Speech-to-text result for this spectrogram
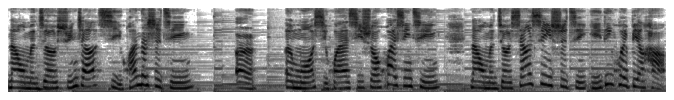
那我们就寻找喜欢的事情。二。恶魔喜欢吸收坏心情，那我们就相信事情一定会变好，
